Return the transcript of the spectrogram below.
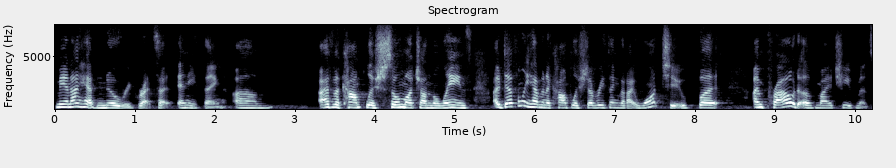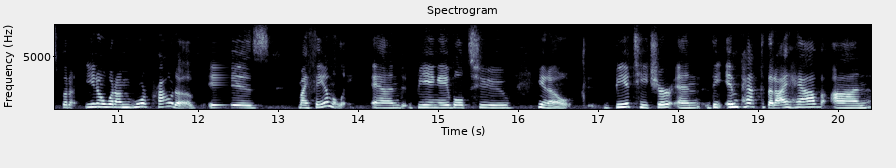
man i have no regrets at anything um, i've accomplished so much on the lanes. I definitely haven't accomplished everything that i want to but i'm proud of my achievements. But you know what i'm more proud of is my family and being able to you know be a teacher and the impact that i have on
